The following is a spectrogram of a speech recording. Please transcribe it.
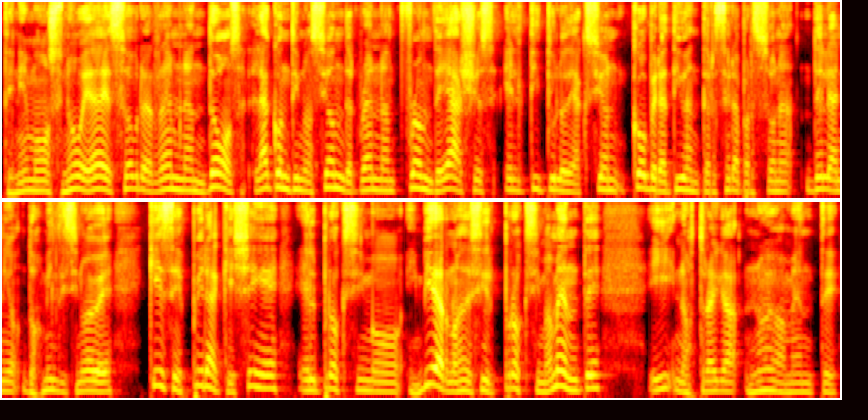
tenemos novedades sobre Remnant 2, la continuación de Remnant from the Ashes, el título de acción cooperativa en tercera persona del año 2019 que se espera que llegue el próximo invierno, es decir, próximamente, y nos traiga nuevamente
